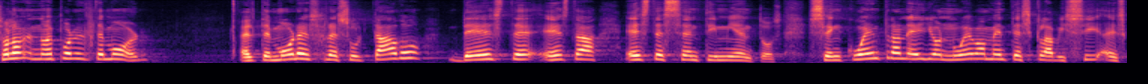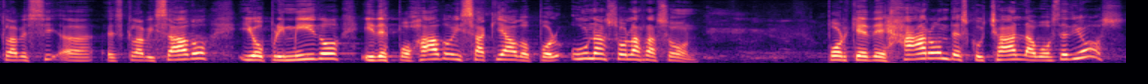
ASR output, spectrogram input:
no es por el temor, el temor es resultado de este, esta, estos sentimientos. Se encuentran ellos nuevamente ah, esclavizados y oprimidos y despojados y saqueados por una sola razón. Porque dejaron de escuchar la voz de Dios.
